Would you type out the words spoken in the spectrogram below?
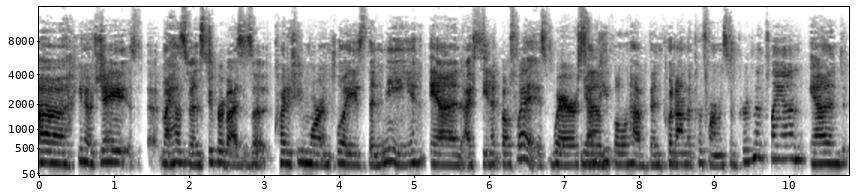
uh, you know, Jay, my husband supervises a, quite a few more employees than me. And I've seen it both ways where some yeah. people have been put on the performance improvement plan and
